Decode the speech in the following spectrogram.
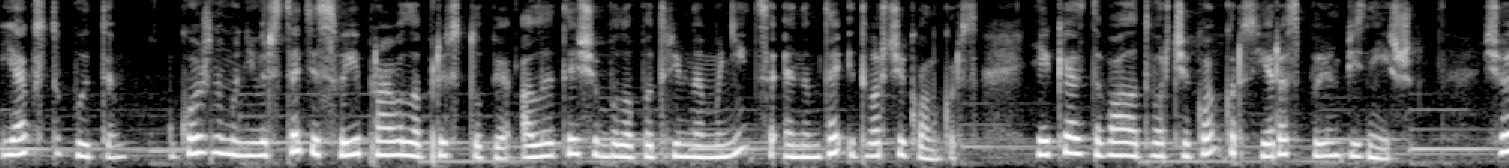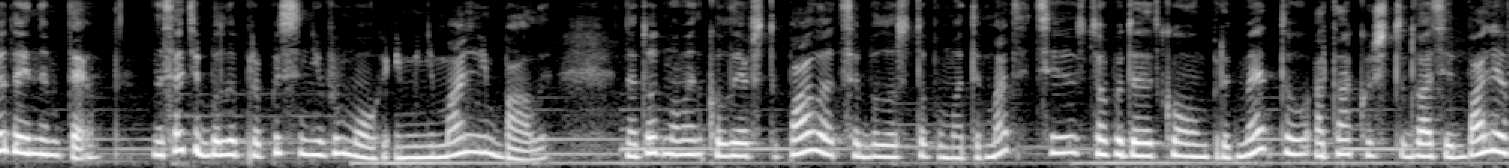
Як вступити? У кожному університеті свої правила при вступі, але те, що було потрібно мені, це НМТ і творчий конкурс. Як я здавала творчий конкурс, я розповім пізніше. Щодо НМТ, на сайті були прописані вимоги і мінімальні бали. На той момент, коли я вступала, це було 100 по математиці, 100 по додатковому предмету, а також 120 балів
